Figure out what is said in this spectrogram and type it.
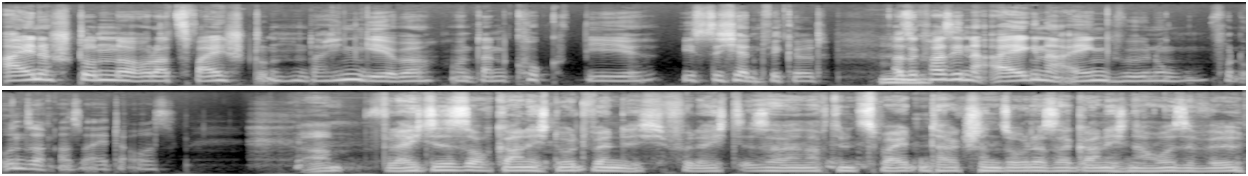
eine Stunde oder zwei Stunden dahin gebe und dann gucke, wie, wie es sich entwickelt. Also quasi eine eigene Eingewöhnung von unserer Seite aus. Ja, vielleicht ist es auch gar nicht notwendig. Vielleicht ist er nach dem zweiten Tag schon so, dass er gar nicht nach Hause will.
